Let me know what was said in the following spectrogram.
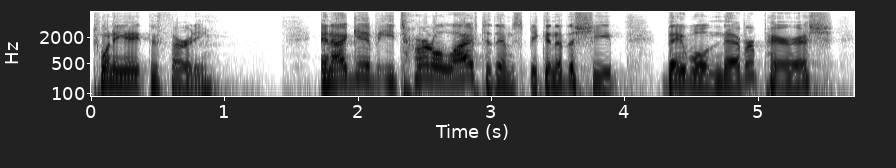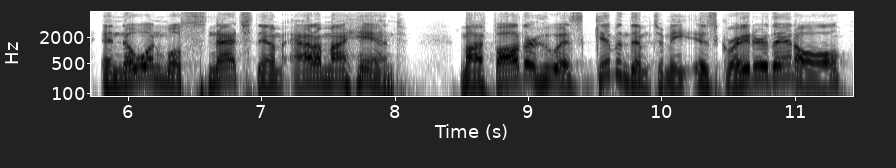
28 to 30. And I give eternal life to them, speaking of the sheep. They will never perish, and no one will snatch them out of my hand. My Father who has given them to me is greater than all,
